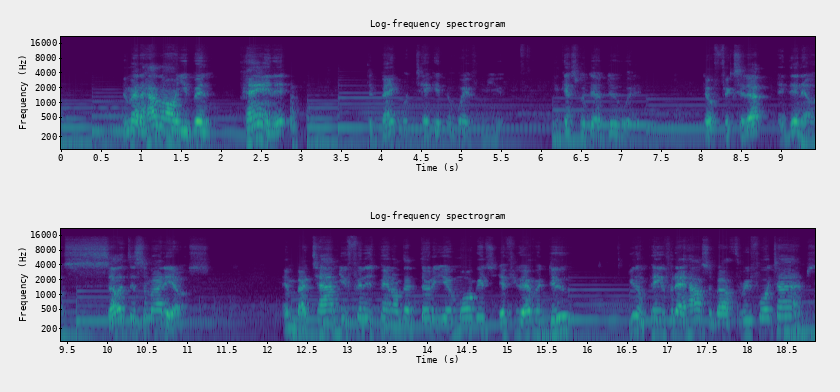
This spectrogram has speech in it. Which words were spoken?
no matter how long you've been paying it, the bank will take it away from you. And guess what they'll do with it? They'll fix it up and then they'll sell it to somebody else. And by the time you finish paying off that 30 year mortgage, if you ever do, you don't pay for that house about three, four times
